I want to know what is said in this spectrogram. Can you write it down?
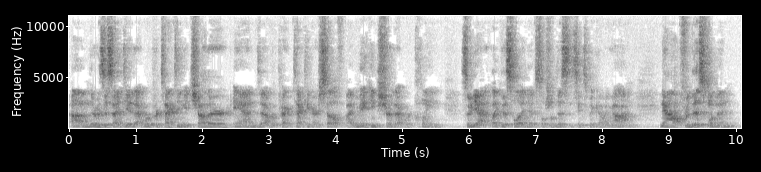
um, there was this idea that we're protecting each other and uh, we're protecting ourselves by making sure that we're clean. So yeah, like this whole idea of social distancing has been going on. Now, for this woman,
